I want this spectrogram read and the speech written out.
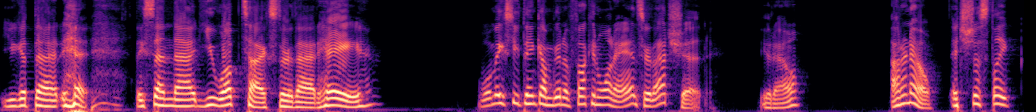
you get that they send that you up text or that hey what makes you think i'm gonna fucking want to answer that shit you know? I don't know. It's just like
